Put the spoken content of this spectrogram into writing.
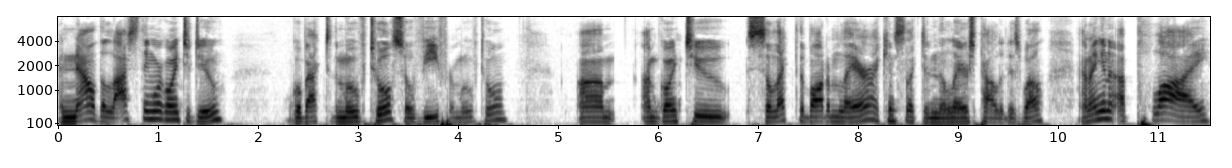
And now the last thing we're going to do, we'll go back to the move tool, so V for move tool. Um, I'm going to select the bottom layer. I can select it in the layers palette as well. And I'm going to apply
